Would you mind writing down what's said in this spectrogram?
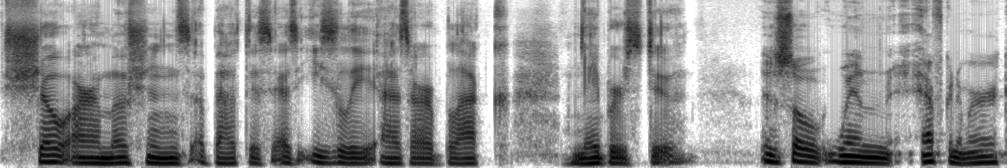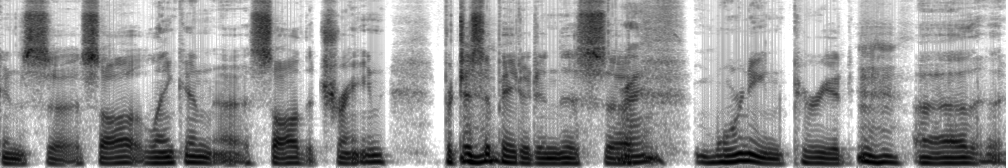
show our emotions about this as easily as our black neighbors do. And so when African Americans uh, saw Lincoln, uh, saw the train, participated mm-hmm. in this uh, right. mourning period. Mm-hmm. Uh,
